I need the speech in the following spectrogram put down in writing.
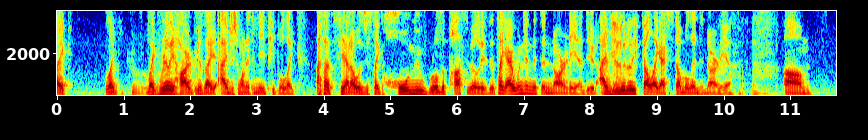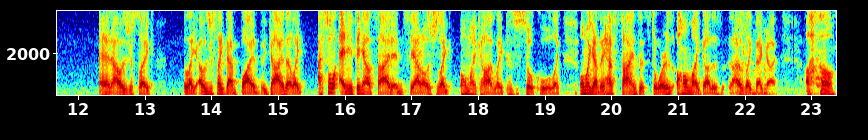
like like like really hard because like I just wanted to meet people. Like I thought Seattle was just like a whole new world of possibilities. It's like I went into Narnia, dude. I Yeah. literally felt like I stumbled into Narnia. um, and I was just like, like I was just like that by the guy that like I saw anything outside in Seattle. I was just like, oh my god, like this is so cool. Like oh my god, they have signs at stores. Oh my god, this I was like that guy. um,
